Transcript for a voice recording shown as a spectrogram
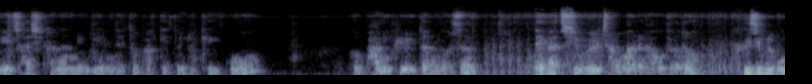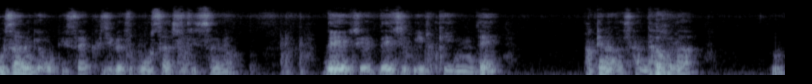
응? 여기 자식 하나는 여기 있는데 또 밖에 또 이렇게 있고 그 방이 비어 있다는 것은 내가 집을 장만을 하고서도 그 집을 못 사는 경우도 있어요. 그 집에서 못 살 수도 있어요. 내 이제 내 집이 이렇게 있는데 밖에 나가서 산다거나 응?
